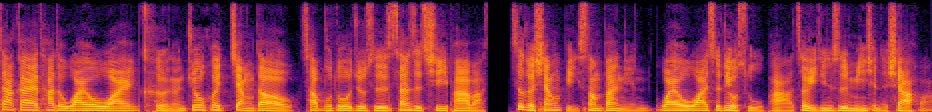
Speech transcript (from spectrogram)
大概它的 Y O Y 可能就会降到差不多就是三十七趴吧。这个相比上半年 Y O Y 是六十五趴，这已经是明显的下滑。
